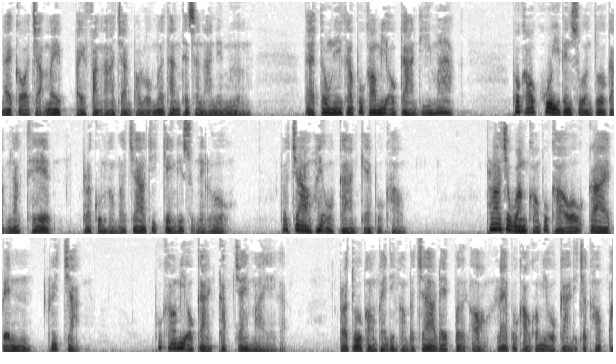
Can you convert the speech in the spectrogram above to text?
และก็จะไม่ไปฟังอาจารย์เปาโลเมื่อท่านเทศนาในเมือง แต่ตรงนี้ครับพวกเขามีโอกาสดีมาก พวกเขาคุยเป็นส่วนตัวกับนักเทศ พระคุณของพระเจ้าที่เก่งที่สุดในโลก พระเจ้าให้โอกาสแก่พวกเขา พระราชวังของพวกเขากลายเป็นคริสตจักร พวกเขามีโอกาสกลับใจใหม่ครับ ประตูของแผ่นดินของพระเจ้าได้เปิดออก และพวกเขาก็มีโอกาสที่จะเข้าไป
